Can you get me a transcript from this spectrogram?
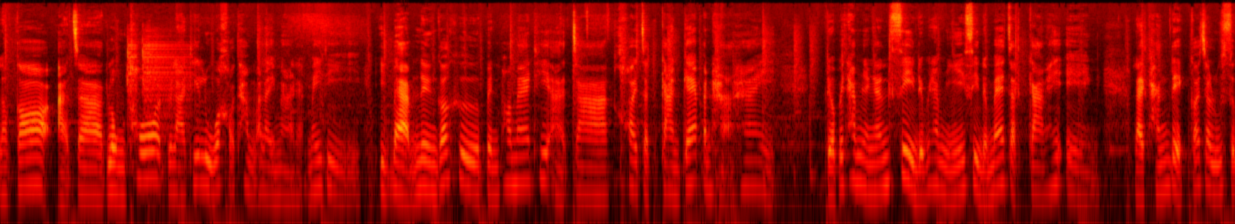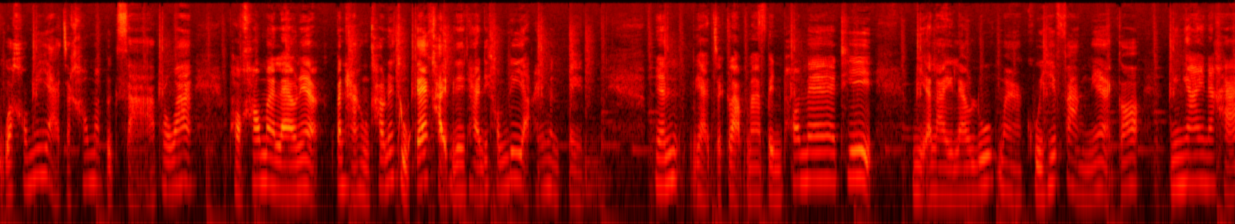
แล้วก็อาจจะลงโทษเวลาที่รู้ว่าเขาทำอะไรมาเนี่ยไม่ดี อีกแบบหนึ่งก็คือเป็นพ่อแม่ที่อาจจะคอยจัดการแก้ปัญหาให้ เดี๋ยวไปทำอย่างนั้นสิ เดี๋ยวไปทำอย่างนี้สิ เดี๋ยวแม่จัดการให้เอง หลายครั้งเด็กก็จะรู้สึกว่าเขาไม่อยากจะเข้ามาปรึกษา เพราะว่าพอเข้ามาแล้วเนี่ยปัญหาของเขาเนี่ยถูกแก้ไขไปในทางที่เขาไม่ได้อยากให้มันเป็นเพราะฉะนั้นอยากจะกลับมาเป็นพ่อแม่ที่มีอะไรแล้วลูกมาคุยให้ฟังเนี่ยก็ง่ายๆนะคะ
